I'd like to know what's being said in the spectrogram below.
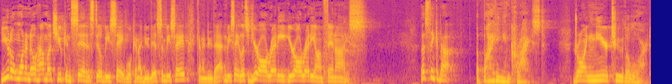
You don't want to know how much you can sin and still be saved. Well, can I do this and be saved? Can I do that and be saved? Listen, you're already you're already on thin ice. Let's think about abiding in Christ, drawing near to the Lord.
